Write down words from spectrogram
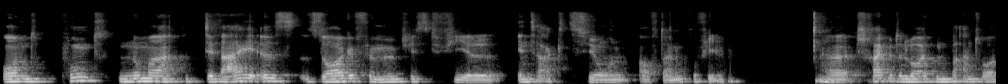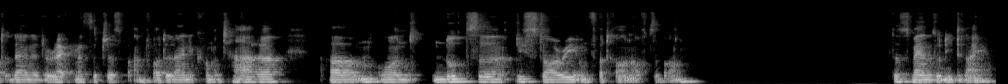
und Punkt Nummer drei ist, sorge für möglichst viel Interaktion auf deinem Profil. Äh, schreib mit den Leuten, beantworte deine Direct Messages, beantworte deine Kommentare ähm, und nutze die Story, um Vertrauen aufzubauen. Das wären so die drei.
